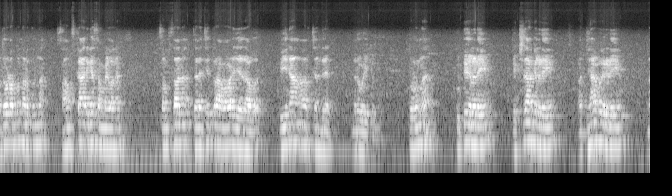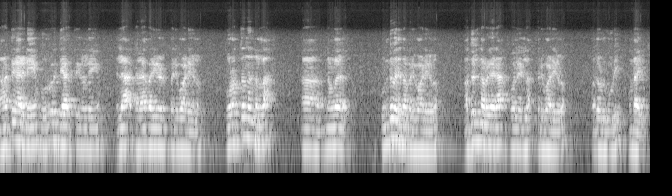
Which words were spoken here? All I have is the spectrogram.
അതോടൊപ്പം നടത്തുന്ന സാംസ്കാരിക സമ്മേളനം സംസ്ഥാന ചലച്ചിത്ര അവാർഡ് ജേതാവ് വീന ആർ ചന്ദ്രൻ നിർവഹിക്കുന്നു. തുടർന്ന് കുട്ടികളുടെയും രക്ഷിതാക്കളുടെയും അധ്യാപകരുടെയും നാട്ടുകാരുടെയും പൂർവ വിദ്യാർത്ഥികളുടെയും എല്ലാ കലാപരികൾ പരിപാടികളും പുറത്തു നിന്നുള്ള നമ്മൾ കൊണ്ടുവരുന്ന പരിപാടികളും അതുൽ നറുകര പോലെയുള്ള പരിപാടികളും അതോടുകൂടി ഉണ്ടായിരിക്കും.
